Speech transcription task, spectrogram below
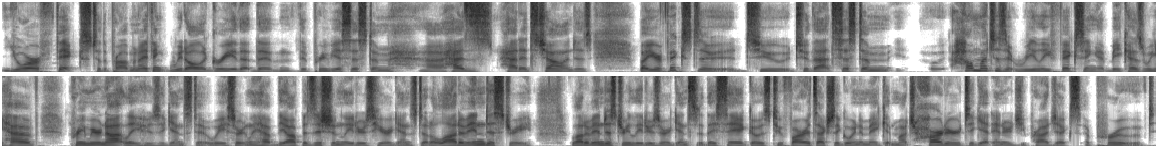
your fix to the problem, and I think we'd all agree that the the previous system uh, has had its challenges, but your fix to to to that system. How much is it really fixing it? Because we have Premier Notley who's against it. We certainly have the opposition leaders here against it. A lot of industry, a lot of industry leaders are against it. They say it goes too far. It's actually going to make it much harder to get energy projects approved.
